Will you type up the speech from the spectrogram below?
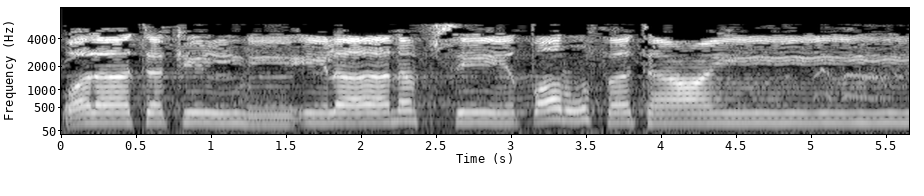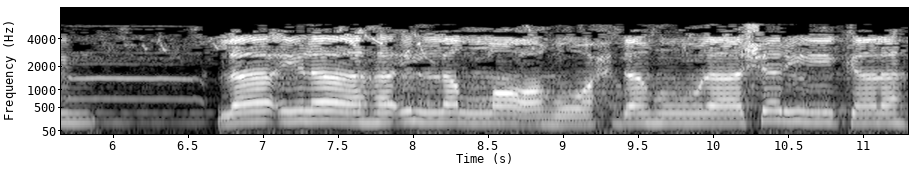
ولا تكلني إلى نفسي طرفة عين. لا إله إلا الله وحده لا شريك له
